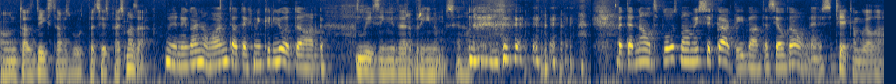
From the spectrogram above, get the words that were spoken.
un tās dīkstāves būtu pēc iespējas mazāk. Vienīgā nelaime tā tehnika ir ļoti dārga. Līzingi dara brīnumus. Bet ar naudas plūsmām viss ir kārtībā. Tas jau galvenais. Tiekam galā.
